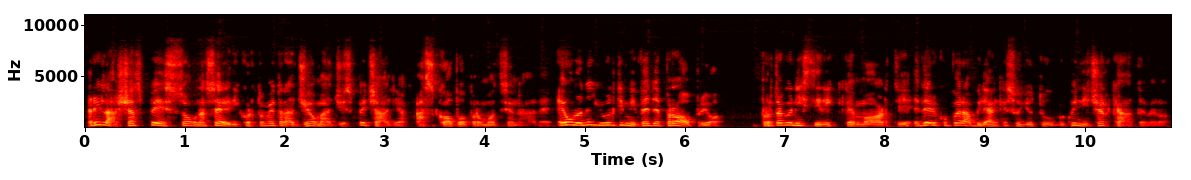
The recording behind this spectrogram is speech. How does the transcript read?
rilascia spesso una serie di cortometraggi e omaggi speciali a scopo promozionale. E uno degli ultimi vede proprio protagonisti Rick e Morty ed è recuperabile anche su YouTube, quindi cercatevelo.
